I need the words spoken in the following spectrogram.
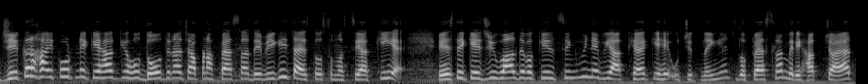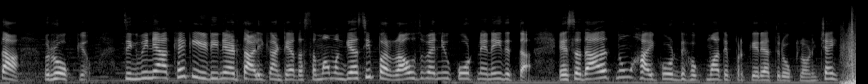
ਜੇਕਰ ਹਾਈ ਕੋਰਟ ਨੇ ਕਿਹਾ ਕਿ ਉਹ 2 ਦਿਨਾਂ 'ਚ ਆਪਣਾ ਫੈਸਲਾ ਦੇਵੇਗੀ, ਤਾਂ ਇਸ ਤੋਂ ਸਮੱਸਿਆ ਕੀ ਹੈ? ਇਸ ਤੇ ਕੇਜਰੀਵਾਲ ਦੇ ਵਕੀਲ ਸਿੰਘ ਵੀ ਨੇ ਵੀ ਆਖਿਆ ਕਿ ਇਹ ਉਚਿਤ ਨਹੀਂ ਹੈ। ਜਦੋਂ ਫੈਸਲਾ ਮੇਰੇ ਹੱਕ 'ਚ ਆਇਆ ਤਾਂ ਰੋਕ ਕਿਉਂ? ਸਿੰਘਵੀ ਨੇ ਆਖਿਆ ਕਿ ਈਡੀ ਨੇ 48 ਘੰਟਿਆਂ ਦਾ ਸਮਾਂ ਮੰਗਿਆ ਸੀ, ਪਰ ਰਾਉਜ਼ ਵੈਨਿਊ ਕੋਰਟ ਨੇ ਨਹੀਂ ਦਿੱਤਾ। ਇਸ ਅਦਾਲਤ ਨੂੰ ਹਾਈ ਕੋਰਟ ਦੇ ਹੁਕਮਾਂ ਤੇ ਪ੍ਰਕਿਰਿਆ ਤੇ ਰੋਕ ਲਾਉਣੀ ਚਾਹੀਦੀ।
